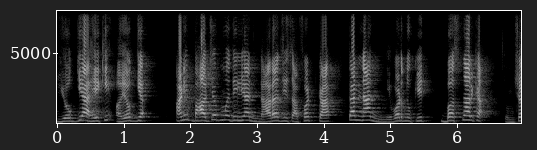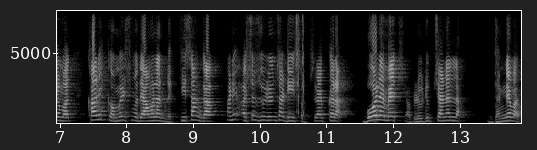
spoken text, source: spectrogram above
योग्य आहे की अयोग्य? आणि भाजपमधील या नाराजीचा फटका त्यांना निवडणुकीत बसणार का? तुमचे मत खाली कमेंट्समध्ये आम्हाला नक्की सांगा आणि अशाच व्हिडिओसाठी सबस्क्राईब करा. बोल एम एच आपल्या युट्यूब चॅनलला धन्यवाद.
